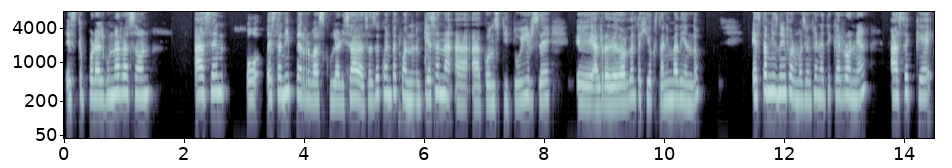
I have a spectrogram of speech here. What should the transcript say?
es que por alguna razón hacen o están hipervascularizadas. Haz de cuenta cuando empiezan a, constituirse eh, alrededor del tejido que están invadiendo, esta misma información genética errónea hace que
